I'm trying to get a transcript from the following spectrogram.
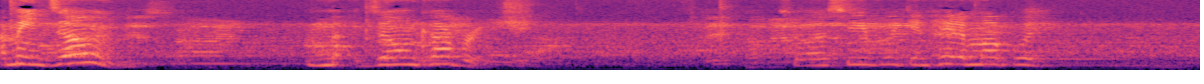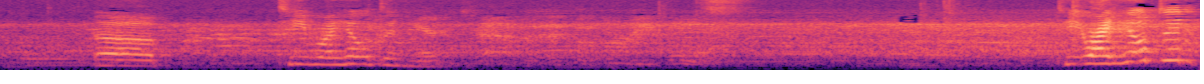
I mean zone zone coverage. So let's see if we can hit him up with uh, T.Y. Hilton here. T.Y. Hilton.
